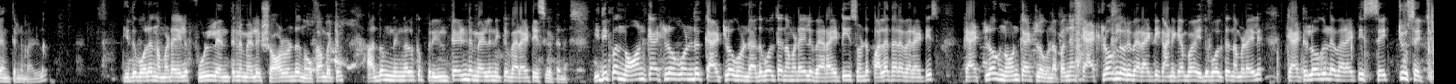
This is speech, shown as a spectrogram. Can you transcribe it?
ലെങ്ത്തിന്റെ മേളിൽ ഇതുപോലെ നമ്മുടെ കയ്യിൽ ഫുൾ ലെങ്ത്തിന്റെ മേളിൽ ഷോൾ ഉണ്ട് നോക്കാൻ പറ്റും. അതും നിങ്ങൾക്ക് പ്രിന്റഡിന്റെ മേളിൽ നിങ്ങൾക്ക് വെറൈറ്റീസ് കിട്ടുന്നത്. ഇതിപ്പോൾ നോൺ കാറ്റലോഗ് ഉണ്ട് കാറ്റലോഗ് ഉണ്ട്. അതുപോലത്തെ നമ്മുടെ കയ്യിൽ വെറൈറ്റീസ് ഉണ്ട് പലതരം വെറൈറ്റീസ് കാറ്റലോഗ് നോൺ കാറ്റലോഗ് ഉണ്ട്. അപ്പം ഞാൻ കാറ്റലോഗിൽ ഒരു വെറൈറ്റി കാണിക്കാൻ പോയാൽ ഇതുപോലത്തെ നമ്മുടെ കയ്യിൽ കാറ്റലോഗിന്റെ വെറൈറ്റി സെറ്റ് ടു സെറ്റ്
